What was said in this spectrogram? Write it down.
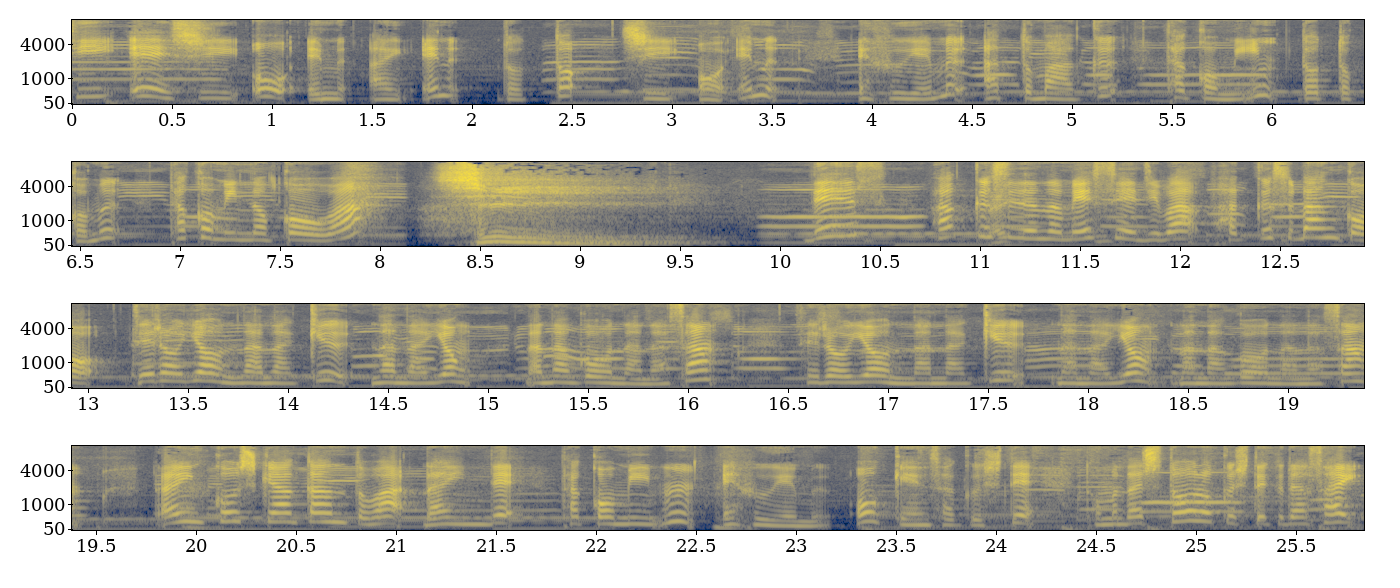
tacomin ドット com fm アットマークタコミンドットコムタコミンの項は？C です。ファックスでのメッセージは、ファックス番号ゼロ四七九七四七五七三。ゼロ四七九七四七五七三。LINE 公式アカウントは LINE でタコミン FM を検索して友達登録してください。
